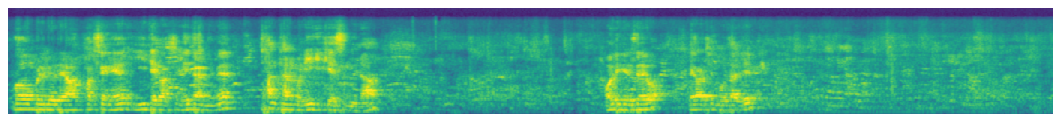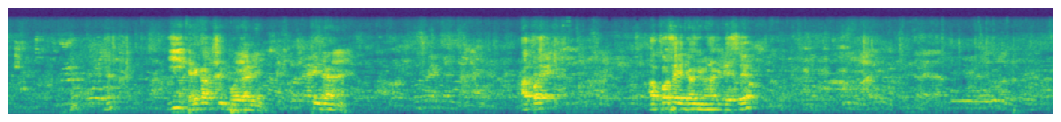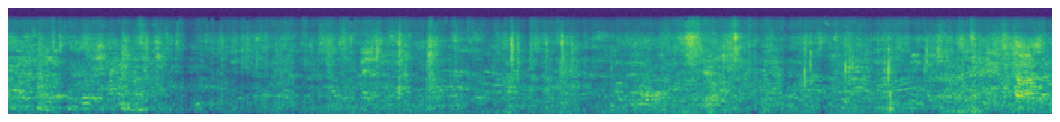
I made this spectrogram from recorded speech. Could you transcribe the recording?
화엄불교대학 학생회 이대각신 회장님의 찬탄문이 있겠습니다. 어디 계세요? 대각신 보살님? 이 대각신 보살님 회장님 아, 고, 아 고사 회장님 하게 됐어요?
